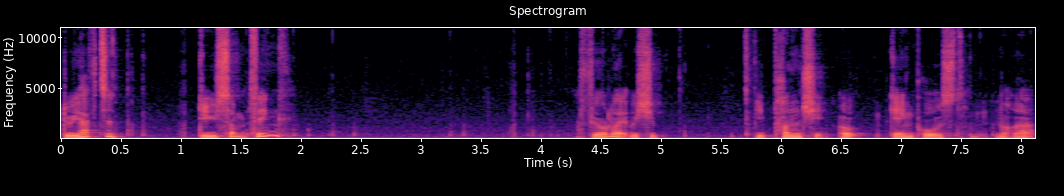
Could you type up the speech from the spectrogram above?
do we have to do something? I feel like we should be punching. Oh, game paused. Not that.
